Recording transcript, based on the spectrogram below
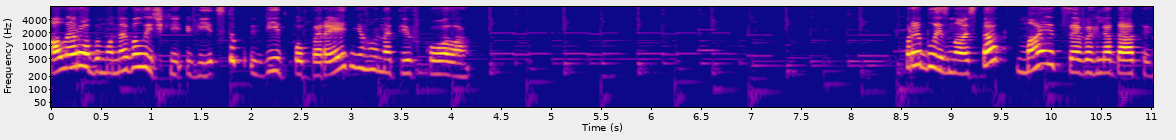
Але робимо невеличкий відступ від попереднього напівкола. Приблизно ось так має це виглядати.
